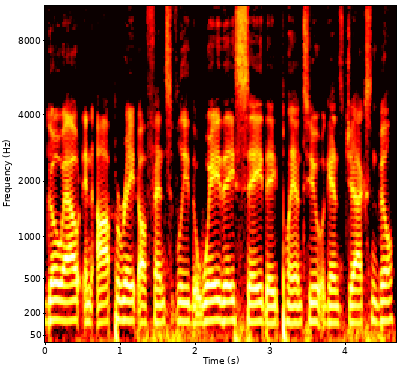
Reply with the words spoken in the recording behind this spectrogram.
go out and operate offensively the way they say they plan to against Jacksonville,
